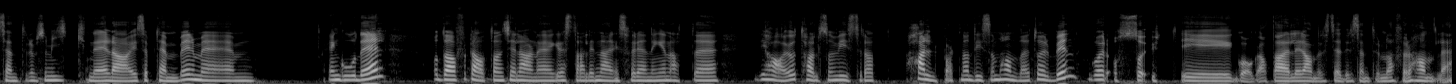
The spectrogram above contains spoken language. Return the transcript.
sentrum som gikk ned da i september med en god del. Og da fortalte han Kjell Arne Gressdal i Næringsforeningen at eh, de har jo tall som viser at halvparten av de som handla i Torvbyen, går også ut i gågata eller andre steder i sentrum da, for å handle.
